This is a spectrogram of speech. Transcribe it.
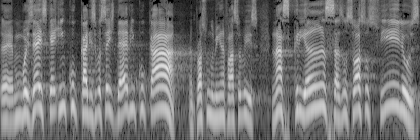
é, Moisés quer inculcar, diz: vocês devem inculcar, no próximo domingo vai falar sobre isso, nas crianças, nos vossos filhos,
